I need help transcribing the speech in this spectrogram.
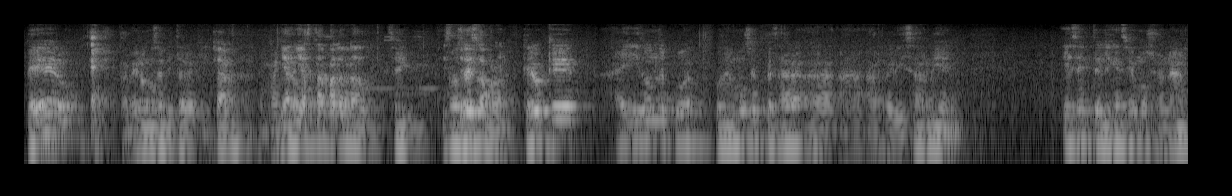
Pero también lo vamos a invitar aquí. Claro, ya, ya está palabrado. Sí. Estrés Entonces, laboral. creo que ahí es donde po- podemos empezar a, a- a revisar bien esa inteligencia emocional.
